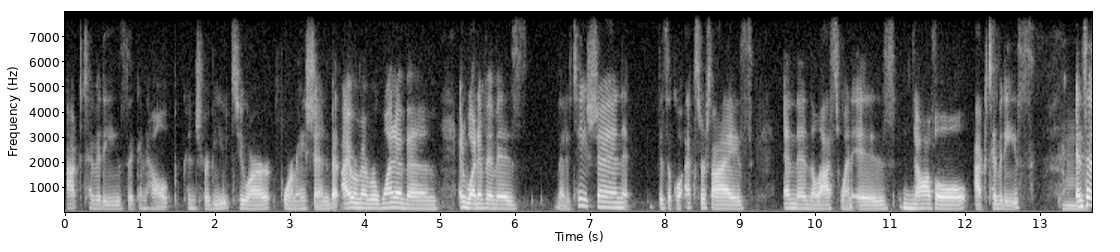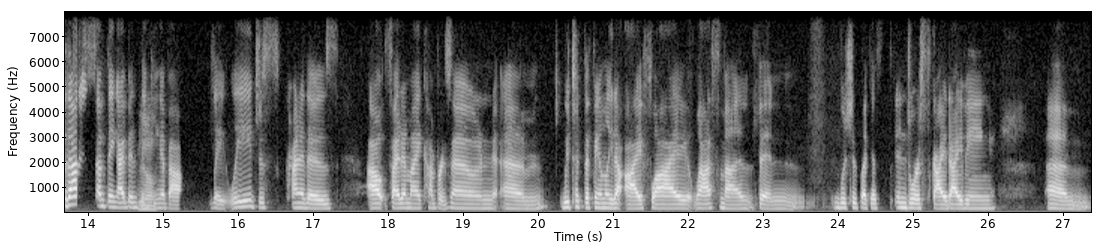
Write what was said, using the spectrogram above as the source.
activities that can help contribute to our formation. But I remember one of them, and one of them is meditation, physical exercise, and then the last one is novel activities. Mm. And so that is something I've been thinking yeah. about lately, just kind of those outside of my comfort zone. Um, we took the family to iFly last month, and which is like a indoor skydiving um,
